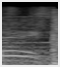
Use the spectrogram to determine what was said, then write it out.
to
